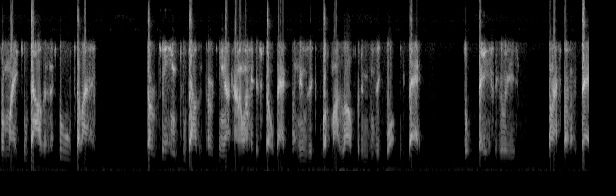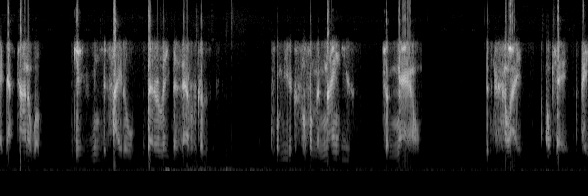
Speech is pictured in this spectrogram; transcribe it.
from like 2002 to like 13, 2013, I kind of like just fell back from music, but my love for the music brought me back. So basically, when I started back, that's kind of what gave me the title Better Late Than Never, because for me to come from the 90s to now, it's kind of like, okay, hey,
